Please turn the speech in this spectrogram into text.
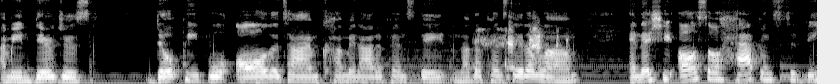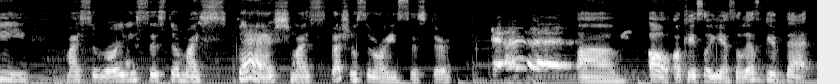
I mean, they're just dope people all the time coming out of Penn State, another Penn State alum. And then she also happens to be my sorority sister, my special, my special sorority sister. Yes. Um, oh, okay. So yeah, so let's give that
